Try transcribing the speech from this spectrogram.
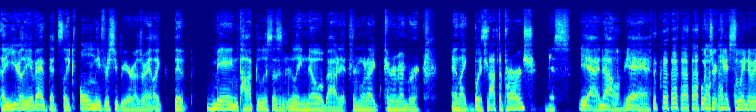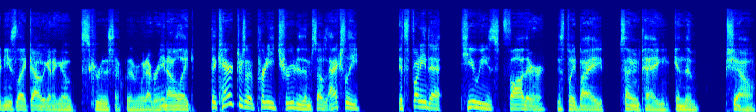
a yearly event that's like only for superheroes, right? Like the main populace doesn't really know about it from what I can remember. And like It's not the purge. yes, yeah, no, yeah, Butcher catches the wind of it and he's like, "Oh, we gotta go screw this up with him or whatever." You know, like the characters are pretty true to themselves. Actually, it's funny that Huey's father is played by Simon Pegg in the show.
